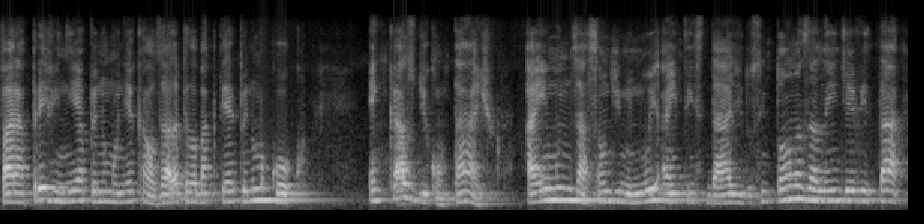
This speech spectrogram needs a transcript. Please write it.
para prevenir a pneumonia causada pela bactéria pneumococo. Em caso de contágio, a imunização diminui a intensidade dos sintomas, além de evitar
